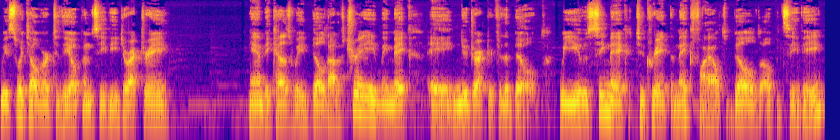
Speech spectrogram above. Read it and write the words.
we switch over to the OpenCV directory. And because we build out of tree, we make a new directory for the build. We use CMake to create the make file to build OpenCV.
